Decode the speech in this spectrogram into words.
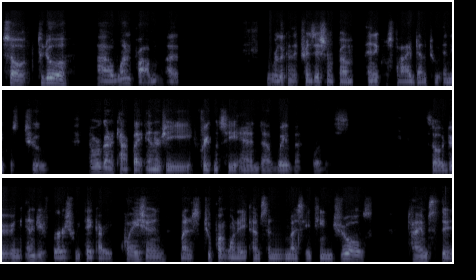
So to do uh, one problem, uh, we're looking at the transition from n equals 5 down to n equals 2. And we're going to calculate energy, frequency, and uh, wavelength for this. So doing energy first, we take our equation minus 2.18 times 10 minus 18 joules times the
